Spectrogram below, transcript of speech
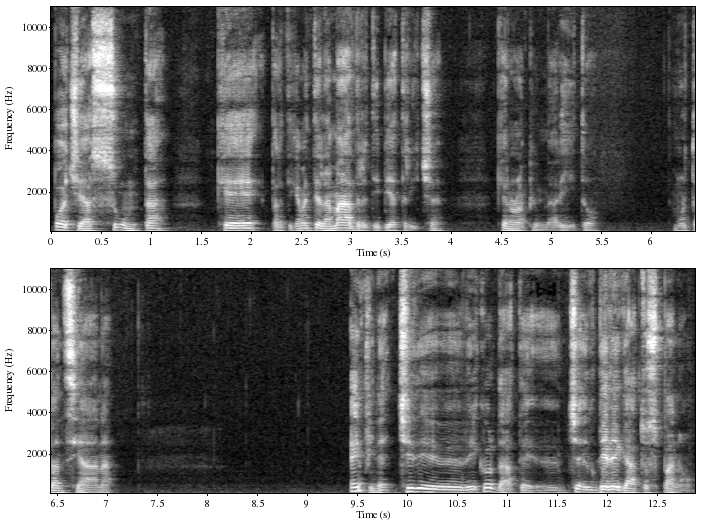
Poi c'è Assunta che è praticamente la madre di Beatrice, che non ha più il marito, molto anziana. E infine, ci ricordate, c'è il delegato Spanò,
